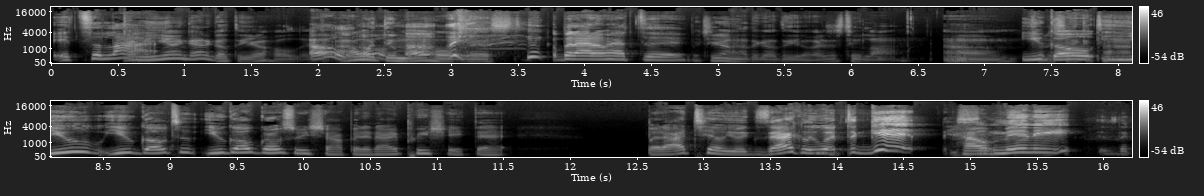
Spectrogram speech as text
It's a lot. I mean, you ain't got to go through your whole list. Oh, I went oh, through my oh. whole list, but I don't have to but you don't have to go through yours. It's too long. Um, you go sake of time. you you go to you go grocery shopping and I appreciate that. But I tell you exactly what to get. How So many the,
